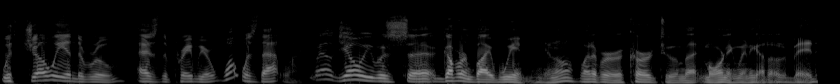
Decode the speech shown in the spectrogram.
With Joey in the room as the premier, what was that like? Well, Joey was uh, governed by whim, you know, whatever occurred to him that morning when he got out of bed,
